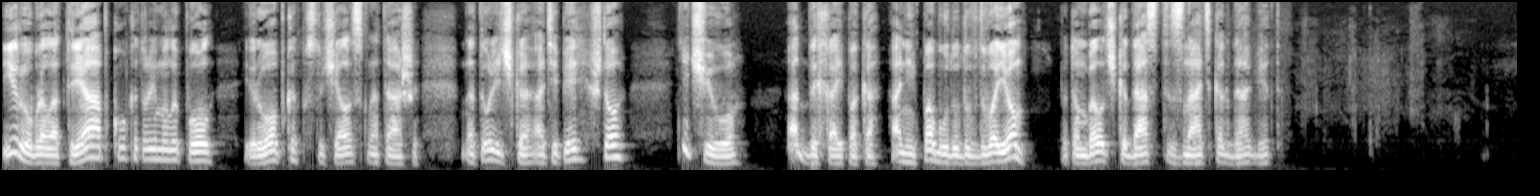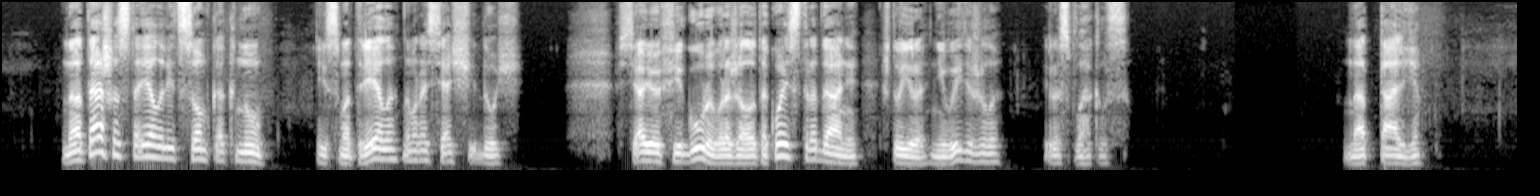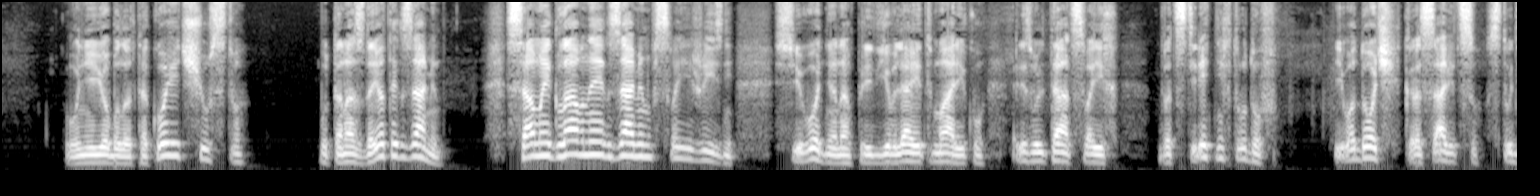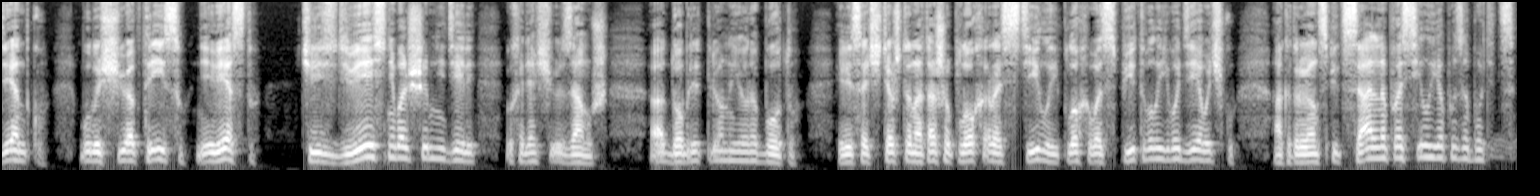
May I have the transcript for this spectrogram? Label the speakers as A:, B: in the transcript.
A: Ира убрала тряпку, которой мыла пол, и робко постучалась к Наташе. — Натолечка, а теперь что? — Ничего. Отдыхай пока. Они побудут вдвоем. Потом Белочка даст знать, когда обед. Наташа стояла лицом к окну и смотрела на моросящий дождь. Вся ее фигура выражала такое страдание, что Ира не выдержала и расплакалась. Наталья. У нее было такое чувство, будто она сдает экзамен, самый главный экзамен в своей жизни. Сегодня она предъявляет Марику результат своих двадцатилетних трудов. Его дочь, красавицу, студентку, будущую актрису, невесту, через две с небольшим недели выходящую замуж. Одобрит ли он ее работу? Или сочтет, что Наташа плохо растила и плохо воспитывала его девочку, о которой он специально просил ее позаботиться?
